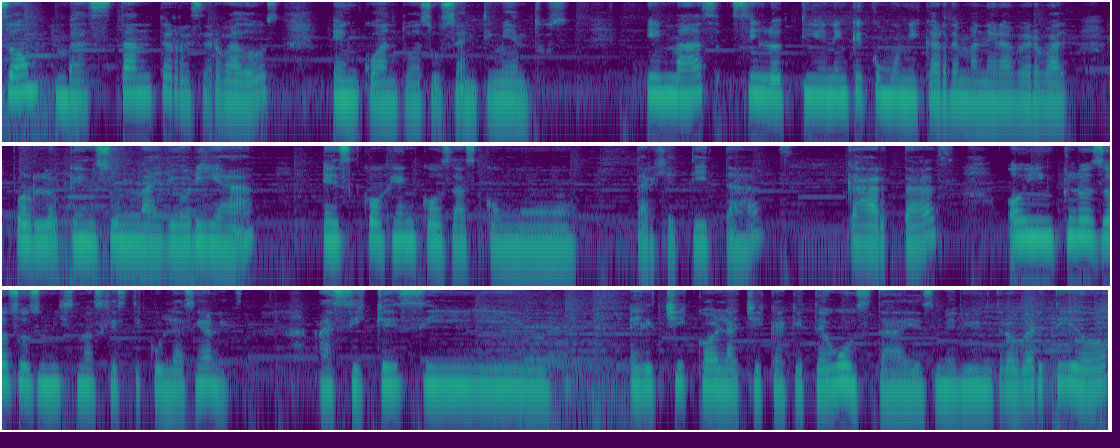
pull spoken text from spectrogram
Son bastante reservados en cuanto a sus sentimientos y más si lo tienen que comunicar de manera verbal, por lo que en su mayoría escogen cosas como tarjetitas, cartas o incluso sus mismas gesticulaciones. Así que si el chico o la chica que te gusta es medio introvertido,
